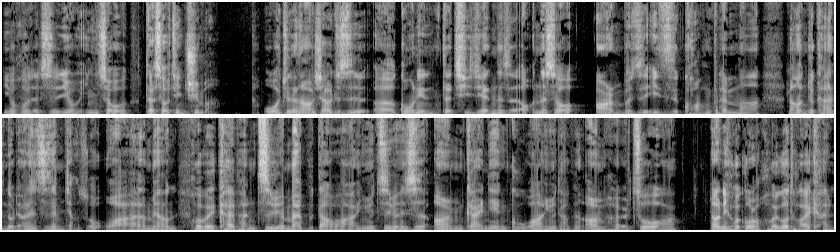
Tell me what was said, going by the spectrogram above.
又或者是有营收的时候进去嘛？我觉得很好笑，就是呃过年的期间，那时候哦那时候 ARM 不是一直狂喷吗？然后你就看很多聊天室在那讲说，哇，他们要会不会开盘智源买不到啊？因为智源是 ARM 概念股啊，因为它跟 ARM 合作啊。然后你回过回过头来看，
